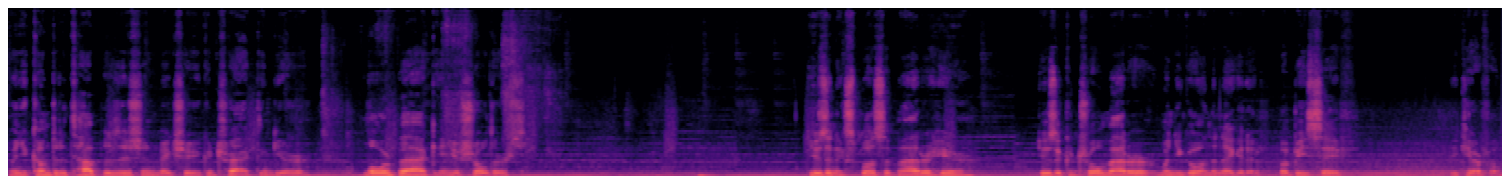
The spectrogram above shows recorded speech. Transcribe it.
When you come to the top position, make sure you're contracting your lower back and your shoulders. Use an explosive matter here. Use a control matter when you go on the negative, but be safe. Be careful.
